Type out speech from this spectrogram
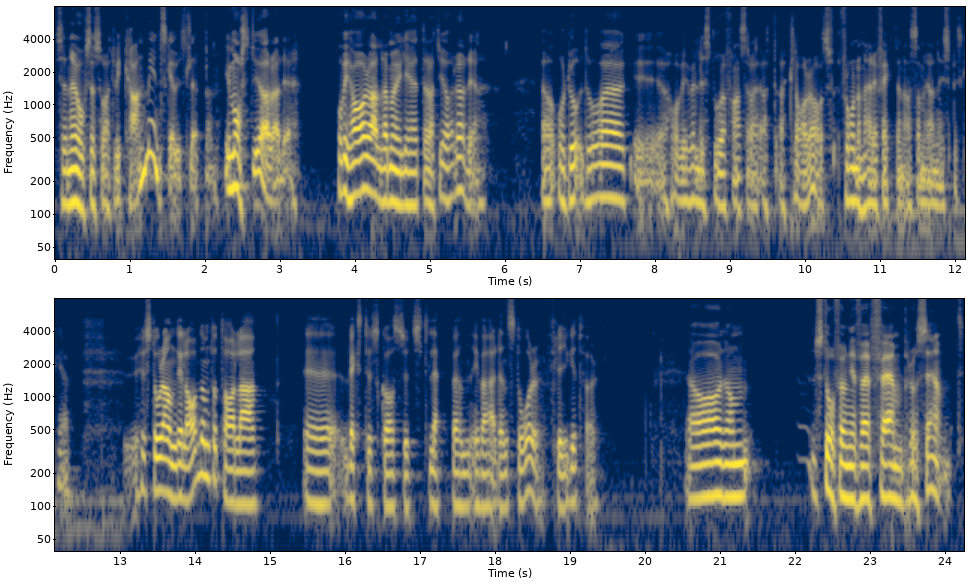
sen är det också så att vi kan minska utsläppen. Vi måste göra det. Och vi har alla möjligheter att göra det. Och då, då eh, har vi väldigt stora chanser att, att, klara oss från de här effekterna som jag nyss beskrev. Hur stor andel av de totala eh, växthusgasutsläppen i världen står flyget för? Ja, de står för ungefär 5 procent.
